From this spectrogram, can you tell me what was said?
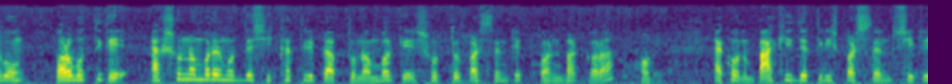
এবং পরবর্তীতে একশো নম্বরের মধ্যে শিক্ষার্থীর প্রাপ্ত নম্বরকে সত্তর পার্সেন্টে কনভার্ট করা হবে। এখন বাকি যে তিরিশ পার্সেন্ট সেটি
